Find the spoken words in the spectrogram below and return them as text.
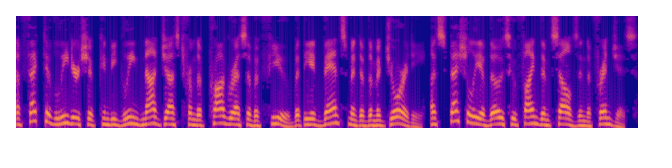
Effective leadership can be gleaned not just from the progress of a few but the advancement of the majority, especially of those who find themselves in the fringes.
